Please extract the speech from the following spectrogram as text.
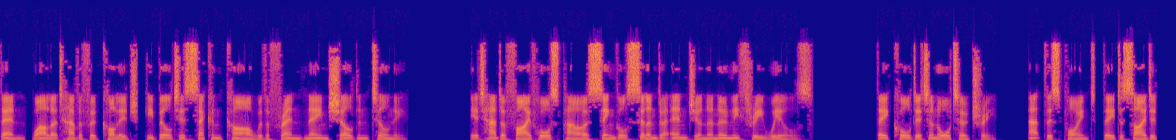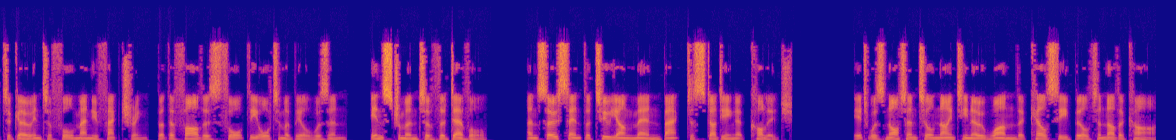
Then, while at Haverford College, he built his second car with a friend named Sheldon Tilney. It had a 5-horsepower single-cylinder engine and only three wheels. They called it an Autotri. At this point, they decided to go into full manufacturing, but their fathers thought the automobile was an instrument of the devil and so sent the two young men back to studying at college. It was not until 1901 that Kelsey built another car.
